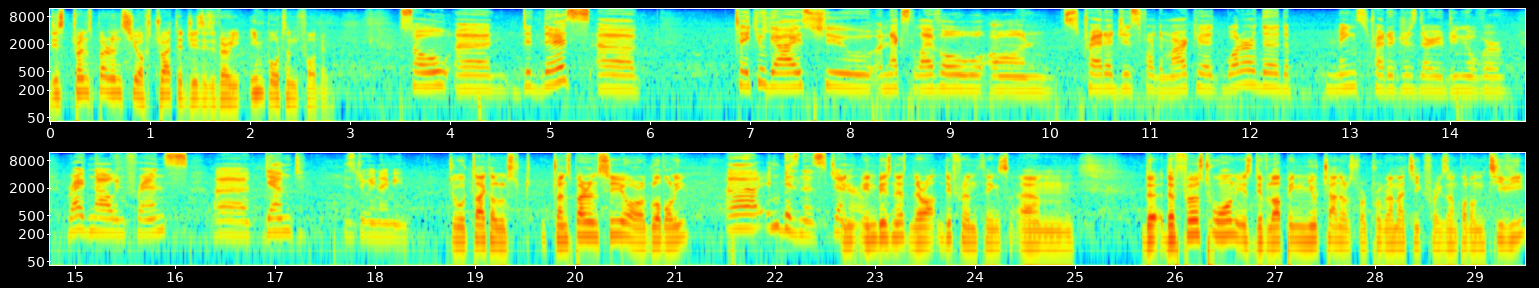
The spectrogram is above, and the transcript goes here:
this transparency of strategies is very important for them. So, uh, did this uh, take you guys to a next level on strategies for the market? What are the, the main strategies that you're doing over right now in France? Uh, Gamned is doing, I mean. To tackle transparency or globally? Uh, in business. In, in, business, there are different things. Um, the, the first one is developing new channels for programmatic, for example, on TV.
